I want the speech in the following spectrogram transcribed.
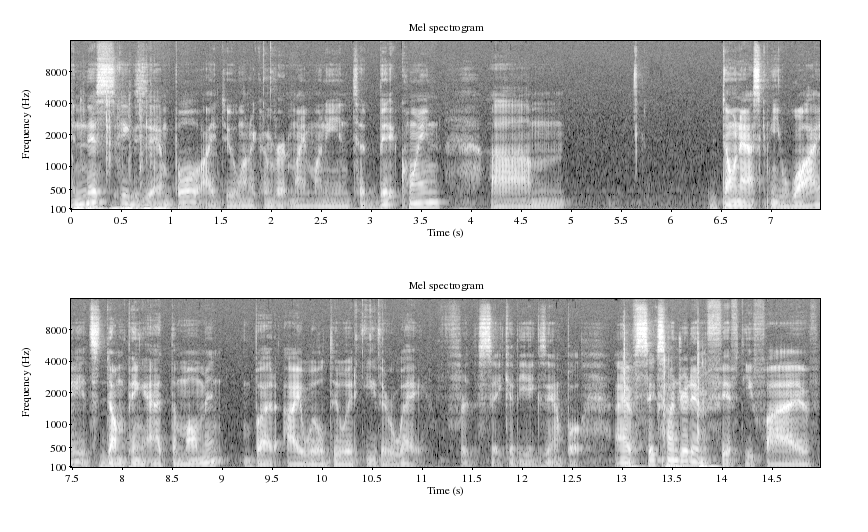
in this example, I do want to convert my money into Bitcoin. Um, don't ask me why it's dumping at the moment, but I will do it either way for the sake of the example. I have 655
